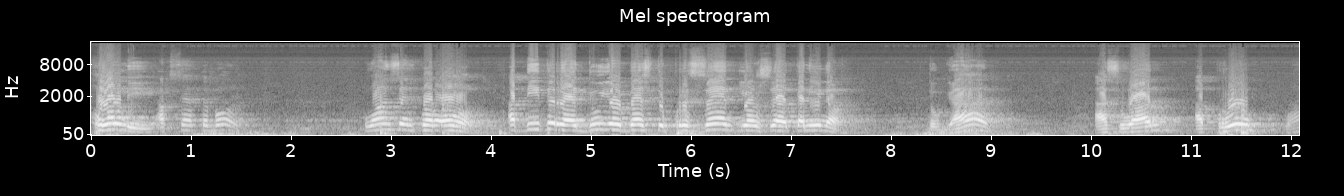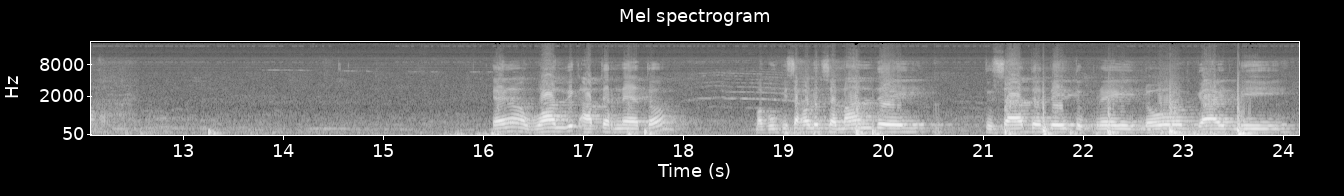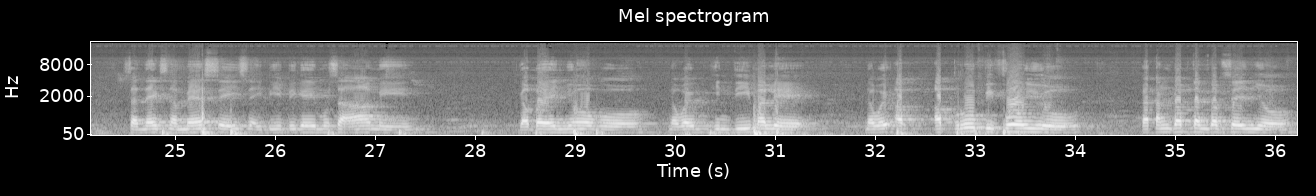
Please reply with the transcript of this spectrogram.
holy, acceptable. Once and for all. At dito rin, do your best to present yourself kanino? To God. As one approved. Wow. Kaya nga, one week after neto, mag-umpisa ka ulit sa Monday to Saturday to pray, Lord, guide me sa next na message na ibibigay mo sa amin. Gabayan niyo ako, naway hindi mali, naway up- approve before you, katanggap-tanggap sa inyo.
